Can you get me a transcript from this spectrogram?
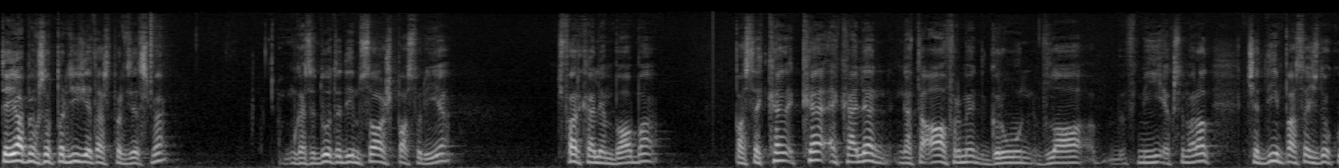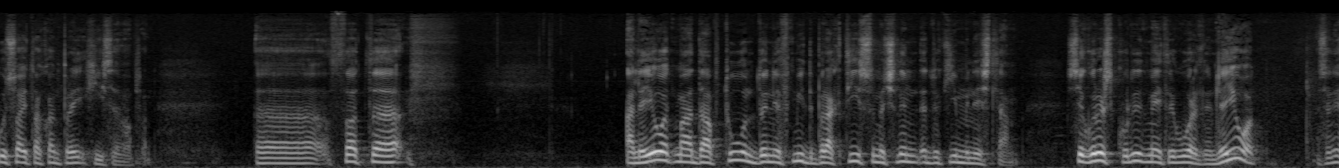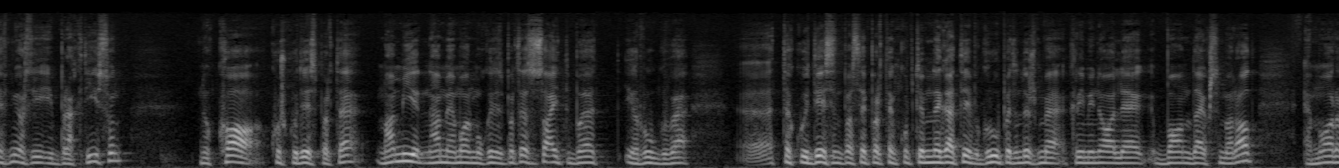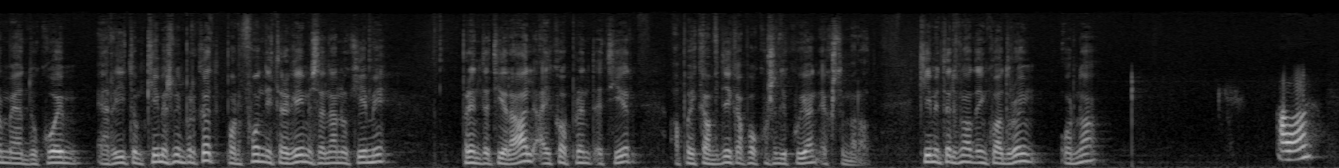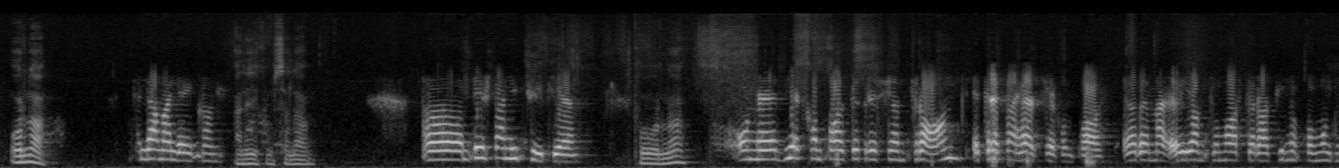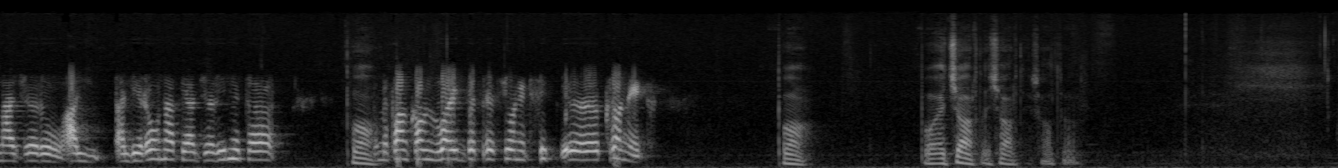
japim kështu përgjigje tash të përgjithshme. Ngase duhet të dimë sa është pasuria, Çfarë ka lënë baba? Pastaj kë kë e ka lënë nga të afërmit, gruan, vëlla, fëmijë e kështu me radhë, që dimë pastaj çdokujt sa i takon prej hiseve apo. Ë thotë A lejohet me adaptu ndonjë fëmijë të braktisur me qëllim edukimin në islam? Sigurisht kur rritet me i tregu atë, lejohet. Nëse një fëmijë është i braktisur, nuk ka kush kujdeset për të, ma mirë na me marrë me u kujdes për të, sesa ai të bëhet i rrugëve, të kujdesen pastaj për të në kuptim negativ, grupe të ndryshme kriminale, banda e kështu me radhë, e marrim, e edukojmë, e rrisim, kemi shpërblim për këtë, por në fund i tregojmë se na nuk jemi prindërit e tij realë, ai ka prindër tjerë, apo i kanë vdek, apo kushedi ku janë, e kështu me radhë. Kemi telefonatë, e inkuadrojmë, urdhëro? Alo? Urdhëro? Selam alejkum. Alejkum selam. Ë, uh, deshta një pyetje. Po, urdhëro? Unë vjetë kom pas depresion t'rondë, e treta herë që e kom pas. Edhe më, jam tu marrë terapi, nuk po muj me agjëru. A, a lirohna prej agjërimit të... Po. Me thanë, kam lloj depresioni si, e, kronik. Po. Po e qartë, e qartë inshallah.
